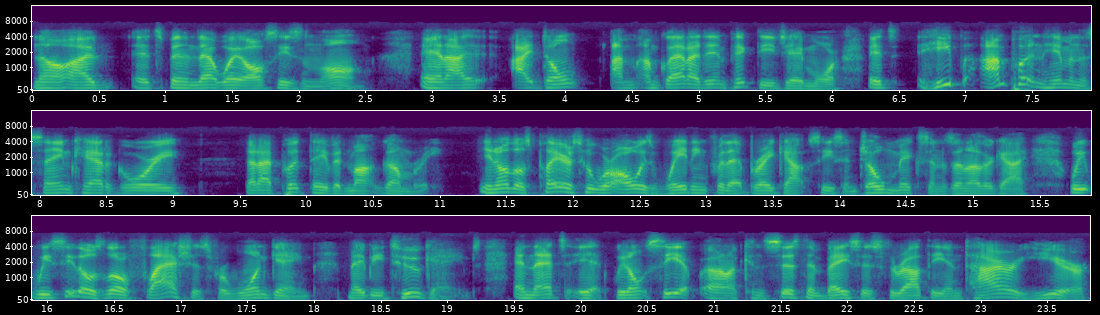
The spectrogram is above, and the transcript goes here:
No, I it's been that way all season long, and I I don't. I'm I'm glad I didn't pick DJ Moore. It's he. I'm putting him in the same category that I put David Montgomery. You know, those players who were always waiting for that breakout season. Joe Mixon is another guy. We, we see those little flashes for one game, maybe two games, and that's it. We don't see it on a consistent basis throughout the entire year.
